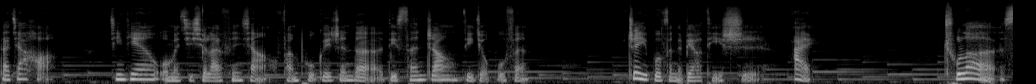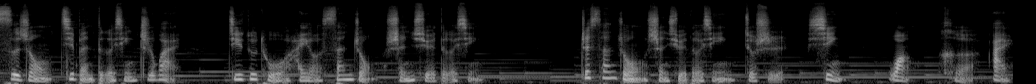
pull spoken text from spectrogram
大家好，今天我们继续来分享返璞归真的第三章第九部分。这一部分的标题是爱。除了四种基本德行之外，基督徒还有三种神学德行。这三种神学德行就是信、望和爱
